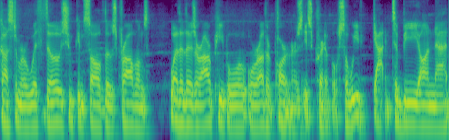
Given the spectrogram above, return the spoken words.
customer with those who can solve those problems, whether those are our people or, or other partners, is critical. So we've got to be on that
